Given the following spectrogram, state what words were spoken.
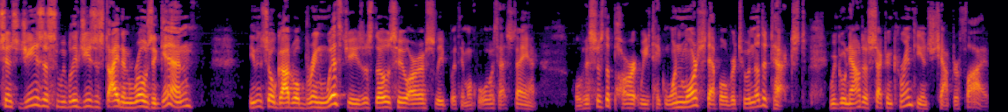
since Jesus, we believe Jesus died and rose again, Even so, God will bring with Jesus those who are asleep with him. What was that saying? Well, this is the part we take one more step over to another text. We go now to 2 Corinthians chapter 5.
